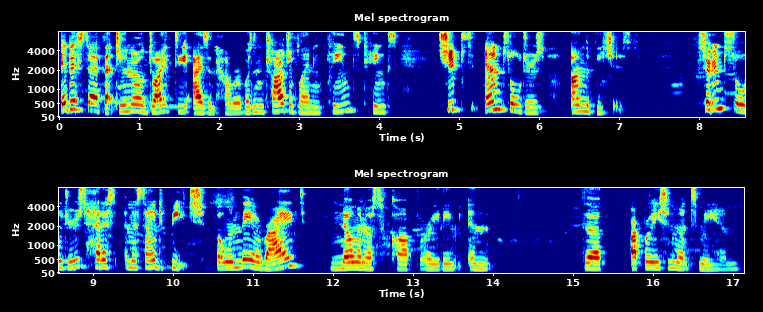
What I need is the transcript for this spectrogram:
It is said that General Dwight D. Eisenhower was in charge of landing planes, tanks, ships, and soldiers on the beaches. Certain soldiers had an assigned beach, but when they arrived, no one was cooperating, and the operation went to mayhem.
